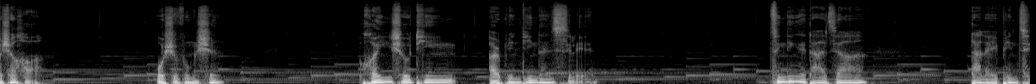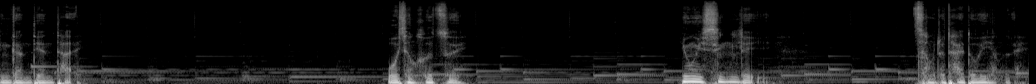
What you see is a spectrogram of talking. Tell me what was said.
晚上好，我是风声，欢迎收听《耳边低喃》系列。今天给大家带来一篇情感电台。我想喝醉，因为心里藏着太多眼泪。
